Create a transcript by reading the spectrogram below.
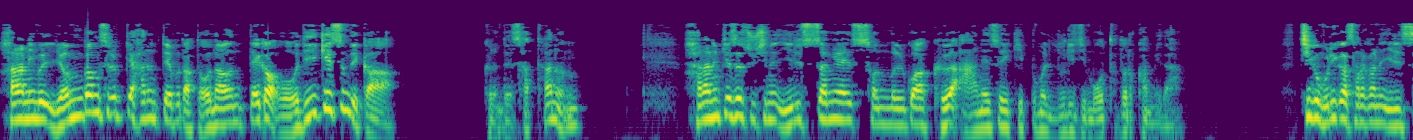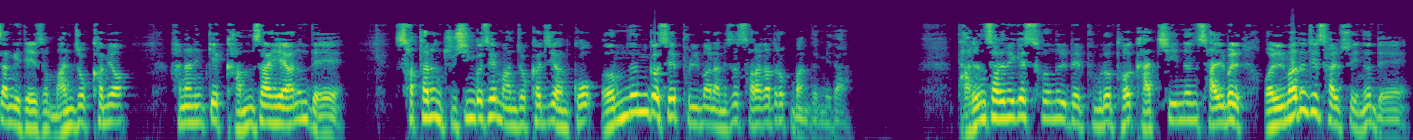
하나님을 영광스럽게 하는 때보다 더 나은 때가 어디 있겠습니까? 그런데 사탄은 하나님께서 주시는 일상의 선물과 그 안에서의 기쁨을 누리지 못하도록 합니다. 지금 우리가 살아가는 일상에 대해서 만족하며 하나님께 감사해야 하는데 사탄은 주신 것에 만족하지 않고 없는 것에 불만하면서 살아가도록 만듭니다. 다른 사람에게 선을 베품으로 더 가치 있는 삶을 얼마든지 살 수 있는데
